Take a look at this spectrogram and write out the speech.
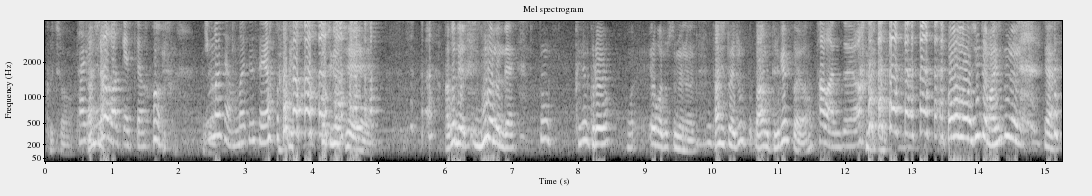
그렇죠. 다시 물어봤겠죠. 입맛에 안 맞으세요? 그렇지 그렇지. 아 근데 물었는데 음, 그냥 그래요. 뭐 이러고 줬으면은 다시 또 해줄 마음이 들겠어요. 밥 안 줘요. 어 진짜 맛있으면 그냥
